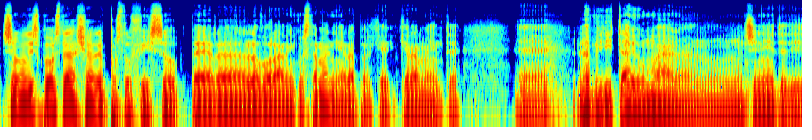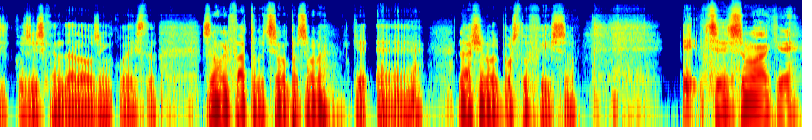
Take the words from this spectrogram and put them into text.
sono disposti a lasciare il posto fisso per eh, lavorare in questa maniera perché chiaramente eh, l'avidità è umana, non, c'è niente di così scandaloso in questo, se non il fatto che ci sono persone che eh, lasciano il posto fisso. E ci sono anche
